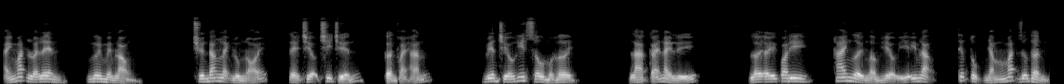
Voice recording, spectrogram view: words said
ánh mắt lóe lên, ngươi mềm lòng. Truyền đăng lạnh lùng nói, tề triệu chi chiến, cần phải hắn. Viên chiếu hít sâu một hơi. Là cái này lý. Lời ấy qua đi, hai người ngầm hiểu ý im lặng tiếp tục nhắm mắt dưỡng thần,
